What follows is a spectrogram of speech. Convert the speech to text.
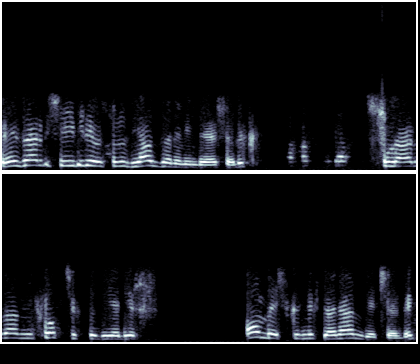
Benzer bir şeyi biliyorsunuz yaz döneminde yaşadık. Sulardan mikrop çıktı diye bir 15 günlük dönem geçirdik.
